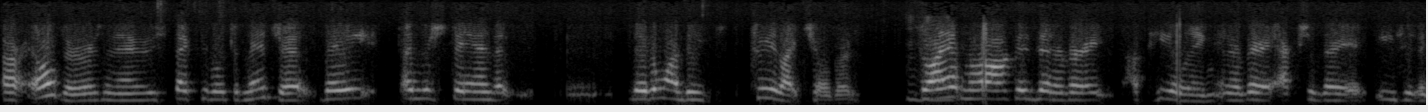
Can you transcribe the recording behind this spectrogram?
our elders and I respect people with dementia. They understand that they don't want to be treated like children. So I mm-hmm. have maracas that are very appealing and are very actually very easy to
